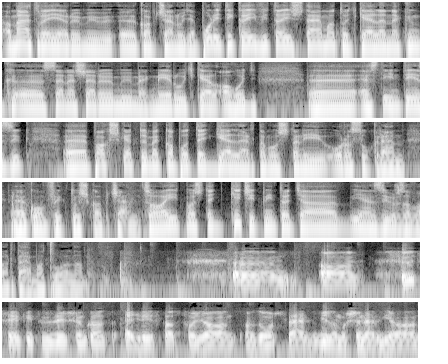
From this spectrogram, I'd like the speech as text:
A Mátrai erőmű kapcsán ugye politikai vita is támad, hogy kell nekünk szenes erőmű, meg miért úgy kell, ahogy ezt intézzük. Paks 2 meg kapott egy Gellert a mostani orosz-ukrán konfliktus kapcsán. Szóval itt most egy kicsit, mint hogyha ilyen zűrzavar támadt volna. A fő célkitűzésünk az egyrészt az, hogy a, az ország villamosenergia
